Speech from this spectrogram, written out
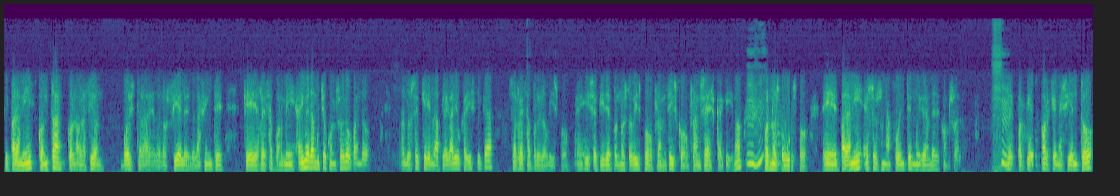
Y para mí contar con la oración vuestra, de los fieles, de la gente que reza por mí. A mí me da mucho consuelo cuando cuando sé que en la plegaria eucarística se reza por el obispo ¿eh? y se pide por nuestro obispo Francisco, Francesca aquí, ¿no? Por nuestro obispo. Eh, para mí eso es una fuente muy grande de consuelo. porque, porque me siento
